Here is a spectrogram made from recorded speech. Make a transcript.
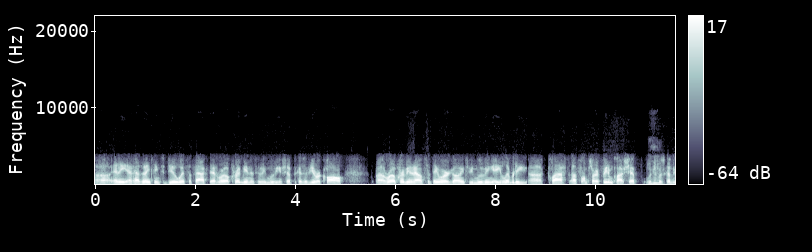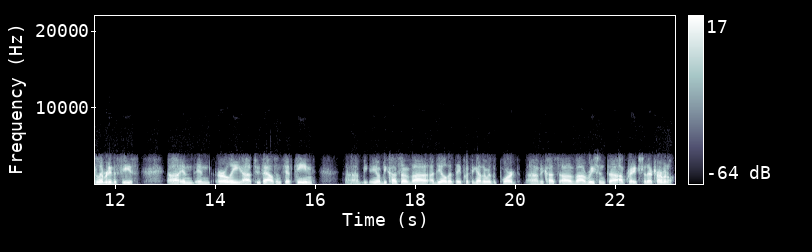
uh, any it has anything to do with the fact that Royal Caribbean is going to be moving a ship because if you recall, uh, Royal Caribbean announced that they were going to be moving a Liberty uh, class, uh, I'm sorry, Freedom class ship, which mm-hmm. was going to be Liberty of the Seas, uh, in in early uh, 2015. Uh, be, you know, because of uh, a deal that they put together with the port, uh, because of uh, recent uh, upgrades to their terminal.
